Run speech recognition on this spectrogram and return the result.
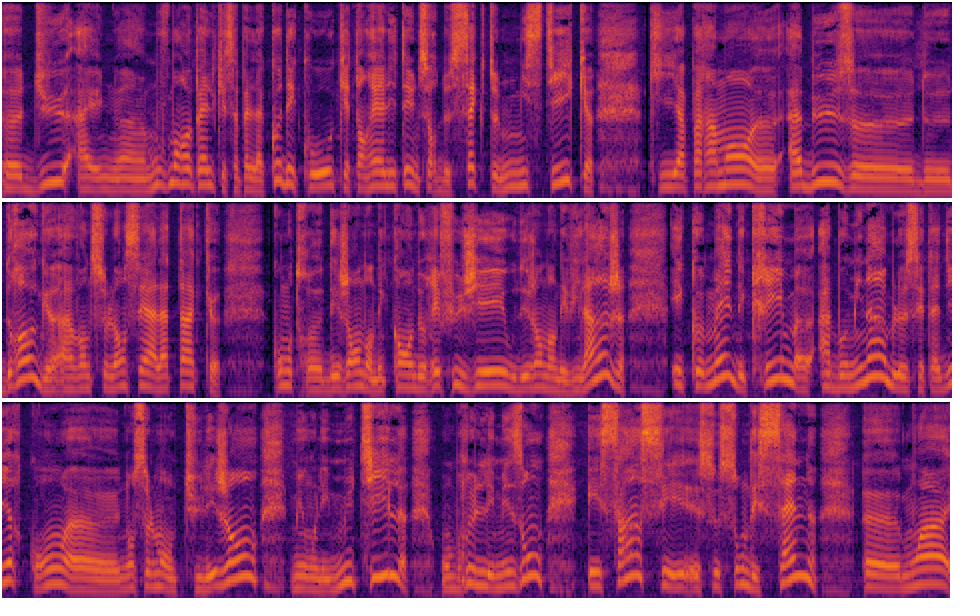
euh, dû à un mouvement rebelle qui s'appelle la Codeco, qui est en réalité une sorte de secte mystique qui apparemment euh, abuse euh, de drogue avant de se lancer à l'attaque contre des gens dans des camps de réfugiés ou des gens dans des villages et commet des crimes abominables, c'est-à-dire qu'on euh, non seulement tue les gens, mais on les mutile, on brûle les maisons. Et ça c'est ce sont des scènes euh, moi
